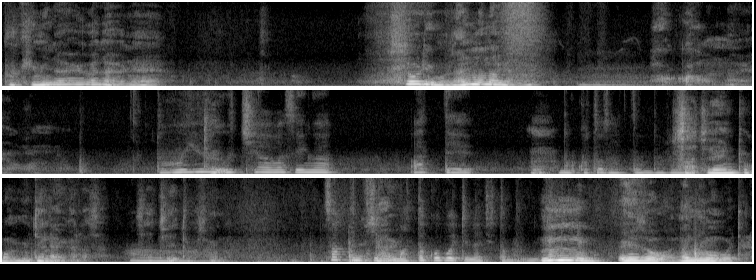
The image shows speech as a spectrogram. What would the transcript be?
不気味な映画だよね。ストーリーも何もないやろわかんないよ。どういう打ち合わせがあってのことだったんだろう、撮影のとこ見てないからさ。撮影とかそういうの。さっきのシーン全く覚えてないって言ったもんね、何にも映像は何にも覚えてない。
